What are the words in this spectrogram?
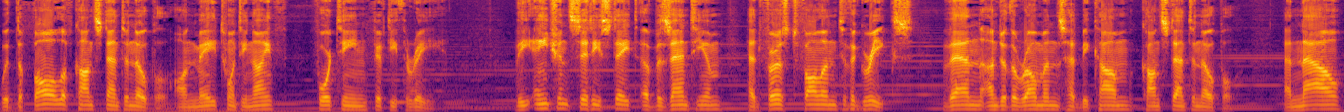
with the fall of Constantinople on May 29, 1453. The ancient city-state of Byzantium had first fallen to the Greeks, then under the Romans had become Constantinople, and now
